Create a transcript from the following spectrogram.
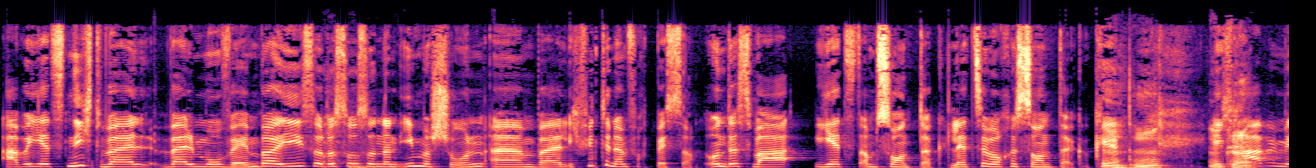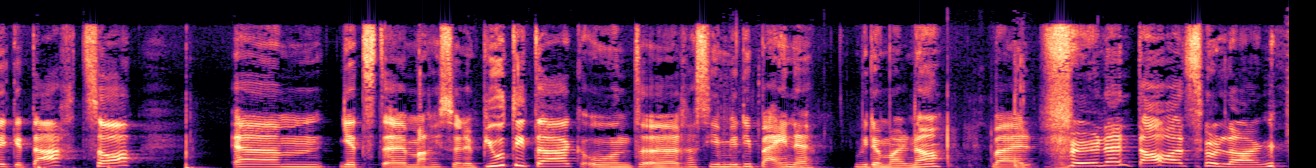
Aber jetzt nicht, weil, weil Movember ist oder so, sondern immer schon, ähm, weil ich finde den einfach besser. Und es war jetzt am Sonntag, letzte Woche Sonntag, okay? Ich Okay. habe mir gedacht, so, ähm, jetzt äh, mache ich so einen Beauty-Tag und äh, rasiere mir die Beine wieder mal, ne? Weil Föhnen dauert so lang.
